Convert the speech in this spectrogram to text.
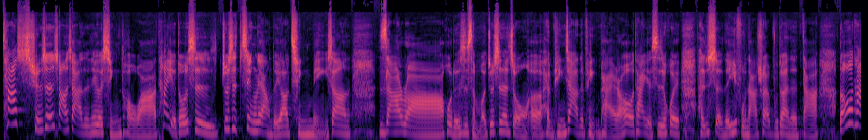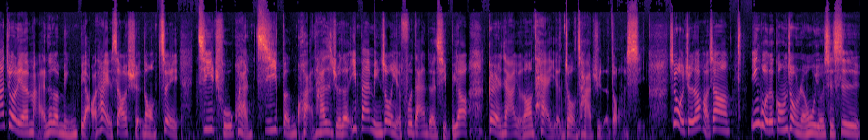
他全身上下的那个行头啊，他也都是就是尽量的要亲民，像 Zara 啊或者是什么，就是那种呃很平价的品牌，然后他也是会很省的衣服拿出来不断的搭，然后他就连买那个名表，他也是要选那种最基础款、基本款，他是觉得一般民众也负担得起，不要跟人家有那种太严重差距的东西，所以我觉得好像英国的公众人物，尤其是。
